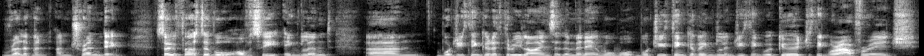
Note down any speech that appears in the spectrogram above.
relevant and trending. So first of all, obviously England. Um, what do you think of the Three Lions at the minute? What, what what do you think of England? Do you think we're good? Do you think we're average?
